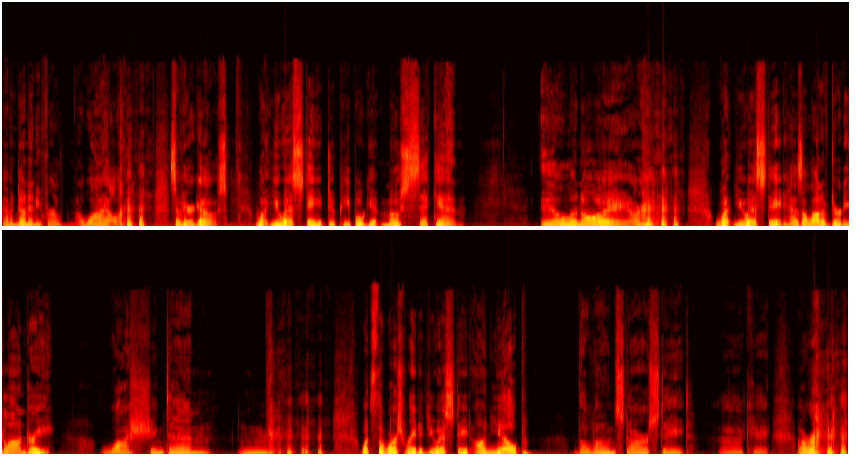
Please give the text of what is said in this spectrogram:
I haven't done any for a, a while. so here goes. What U.S. state do people get most sick in? Illinois. All right. what U.S. state has a lot of dirty laundry? Washington. Mm. What's the worst rated U.S. state on Yelp? The Lone Star State. Okay. All right.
